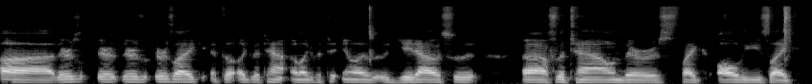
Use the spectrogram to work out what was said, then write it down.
uh there's there, there's there's like at the like the town like the you know the gatehouse uh for the town there's like all these like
